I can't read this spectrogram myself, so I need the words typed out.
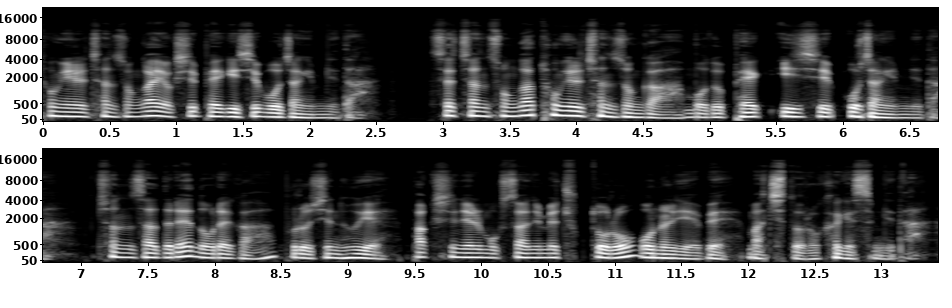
통일 찬송가 역시 125장입니다. 새 찬송가, 통일 찬송가 모두 125장입니다. 천사들의 노래가 부르신 후에 박신일 목사님의 축도로 오늘 예배 마치도록 하겠습니다.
